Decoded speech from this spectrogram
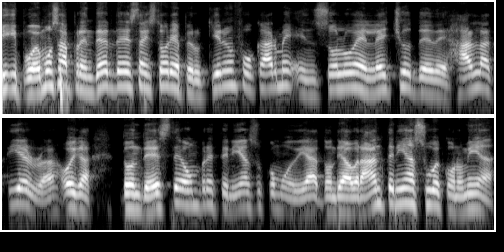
y, podemos aprender de esta historia, pero quiero enfocarme en solo el hecho de dejar la tierra, oiga, donde este hombre tenía su comodidad, donde Abraham tenía su economía,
